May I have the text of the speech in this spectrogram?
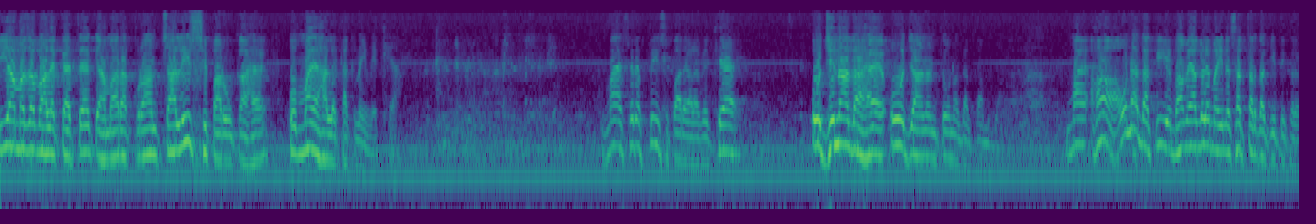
شیعہ مذہب والے کہتے ہیں کہ ہمارا قرآن چالیس سپاروں کا ہے، وہ میں حال تک نہیں ویکیا میں صرف تیس سپارے والا ویکیا وہ جنہ دا ہے، وہ جانن تو انہوں دا کام جان میں ہاں انہوں دا کی ہے؟ بھاوے اگلے مہینے ستر دا کی کرے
